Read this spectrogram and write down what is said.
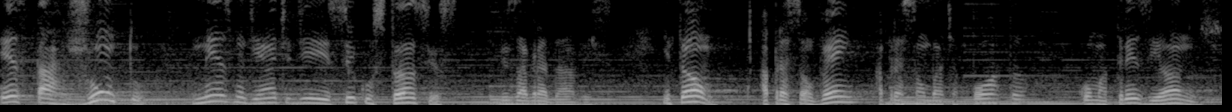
estar junto, mesmo diante de circunstâncias desagradáveis. Então, a pressão vem, a pressão bate a porta, como há 13 anos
